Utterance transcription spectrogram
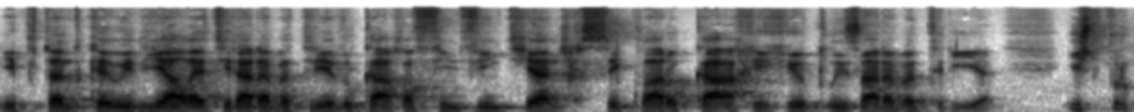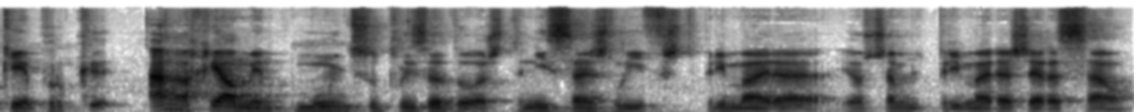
E, portanto, que o ideal é tirar a bateria do carro ao fim de 20 anos, reciclar o carro e reutilizar a bateria. Isto porquê? Porque há realmente muitos utilizadores de Nissan Leafs de primeira, eu chamo-lhe primeira geração,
